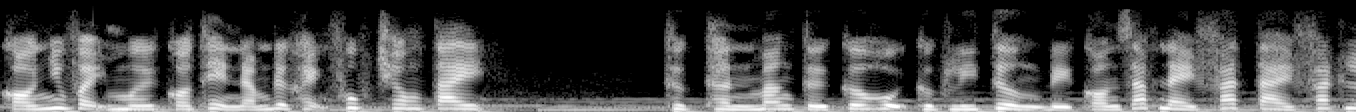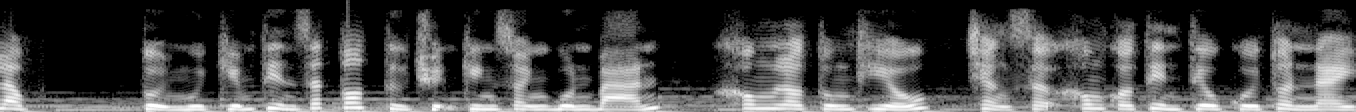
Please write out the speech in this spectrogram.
có như vậy mới có thể nắm được hạnh phúc trong tay. Thực thần mang tới cơ hội cực lý tưởng để con giáp này phát tài phát lộc. Tuổi mùi kiếm tiền rất tốt từ chuyện kinh doanh buôn bán, không lo túng thiếu, chẳng sợ không có tiền tiêu cuối tuần này.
